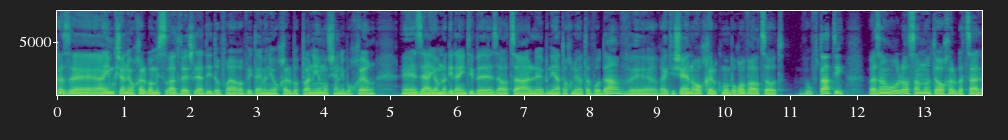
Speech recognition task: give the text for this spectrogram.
כזה, האם כשאני אוכל במשרד ויש לידי דוברי ערבית, האם אני אוכל בפנים או שאני בוחר, אה, זה היום נגיד הייתי באיזו הרצאה לבניית תוכניות עבודה, וראיתי שאין אוכל כמו ברוב ההרצאות, והופתעתי, ואז אמרו, לא, שמנו את האוכל בצד,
